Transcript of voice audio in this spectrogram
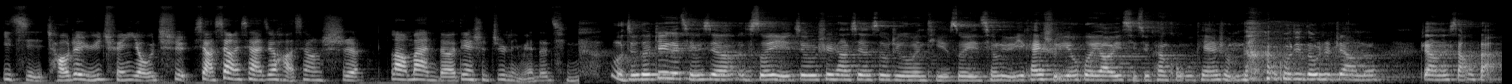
一起朝着鱼群游去，想象一下，就好像是浪漫的电视剧里面的情。我觉得这个情形，所以就是肾上腺素这个问题，所以情侣一开始约会要一起去看恐怖片什么的，估计都是这样的这样的想法。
